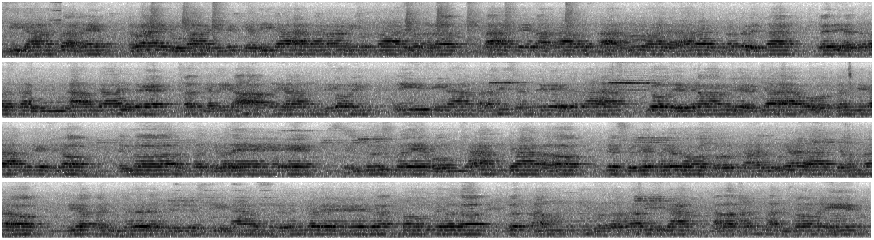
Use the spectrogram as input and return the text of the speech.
सर्वाणि भूतानि विद्यतीताः नामानि कृत्वा दिवसः रात्रे दातावस्थादिवाजहारविद्वा हृदिहस्तस्तां जायते तस्य देहापरिहां दिवोनि ीनां परमिष्यन्ति वेदताः यो देव्यमानुजेभ्यः ओत्तञ्जिगातुकेशिनो जन्मोस्तद्विपदे चन्दुष्पदे ॐ शान्त्यानः यश्वजेत्रयतो भोक्तादुयाराज्यमन्नः श्रियपञ्चदशश्रीकामस्मृतञ्जवेद ॐ देवद रुद्रम् रुद्रवीजा नवब्रह्मविश्वमहे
